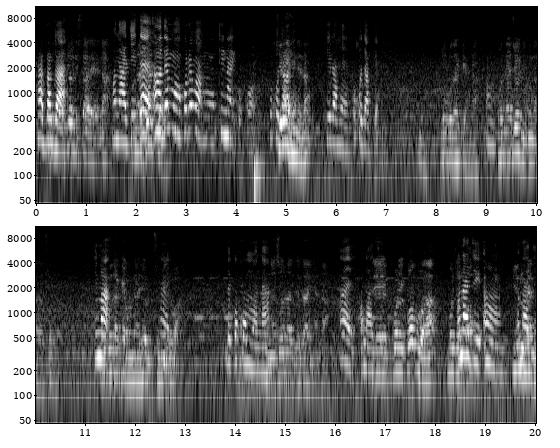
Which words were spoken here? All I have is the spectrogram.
たらええな同じで、あ、でもこれはもう着ないここ。ここ切だけ。らへんねんな、切らへん。ここだけ。うん、どこだけやな、同じようにほんならそう今ここ、だけ同じように詰めるわ、で、ここもな。同じようなデザインやなはい、同でじ。これゴムはもうちょ同っとじ、うん。同じ。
